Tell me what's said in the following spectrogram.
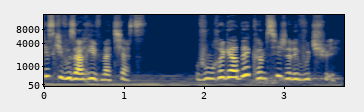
Qu'est-ce qui vous arrive, Mathias? Vous me regardez comme si j'allais vous tuer.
